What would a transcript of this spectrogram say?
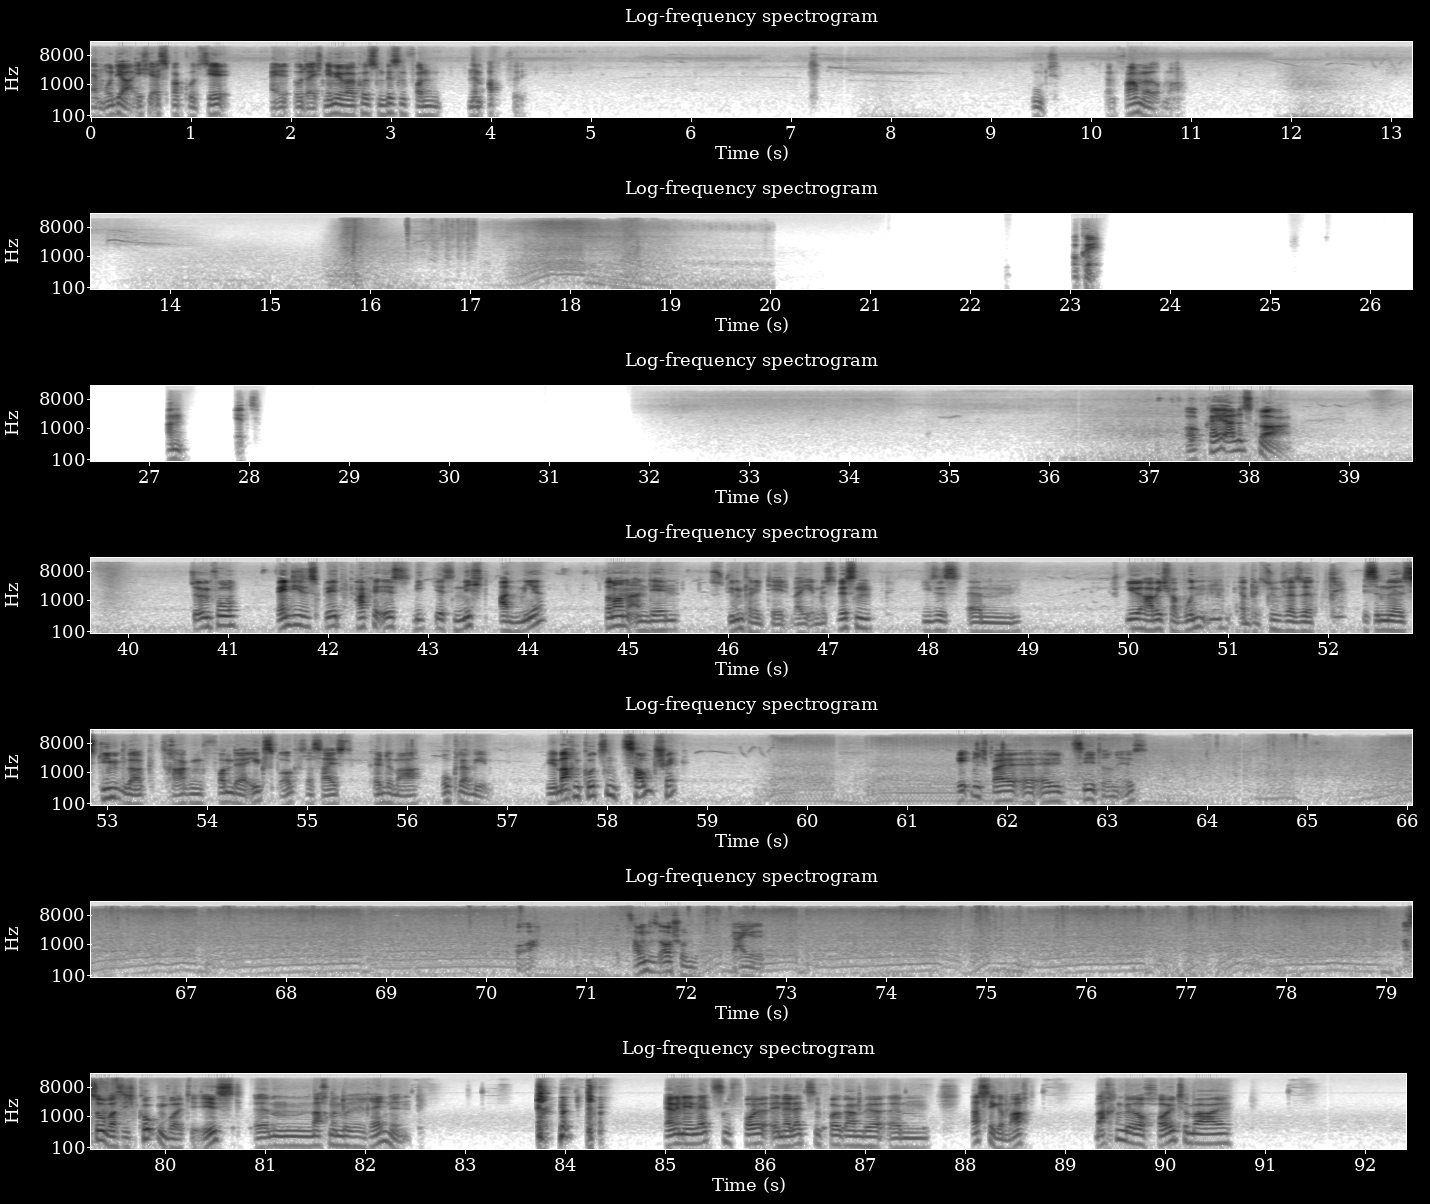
Ähm, und ja, ich esse mal kurz hier, ein, oder ich nehme mir mal kurz ein bisschen von einem Apfel. Gut, dann fahren wir doch mal. Okay. Jetzt. Okay, alles klar. Zur Info, wenn dieses Bild kacke ist, liegt es nicht an mir, sondern an den Streamqualität, weil ihr müsst wissen, dieses ähm, Spiel habe ich verbunden, äh, beziehungsweise ist in eine Stream übertragen von der Xbox, das heißt, könnte mal Ruckler geben. Wir machen kurz einen Soundcheck. Geht nicht, weil äh, LC drin ist. Boah. Der Sound ist auch schon geil. Ach so, was ich gucken wollte ist ähm, nach einem Rennen. Ja, in, den letzten Fol in der letzten Folge haben wir ähm, das hier gemacht. Machen wir doch heute mal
